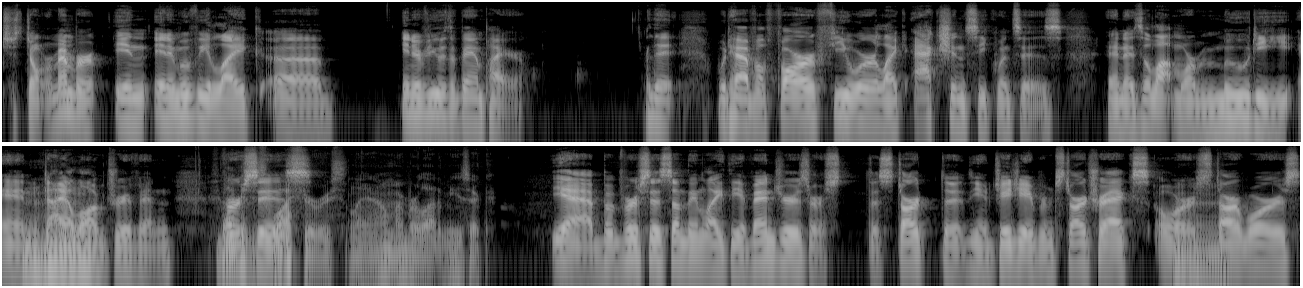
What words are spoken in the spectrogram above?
just don't remember in in a movie like uh Interview with a Vampire that would have a far fewer like action sequences and is a lot more moody and Mhm. dialogue driven versus I just watched it recently I don't remember a lot of music yeah, but versus something like the Avengers or the start the you know J.J. Abrams Star Treks or Mhm. Star Wars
